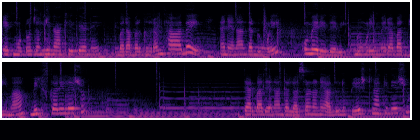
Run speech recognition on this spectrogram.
એક મોટો ચમચી નાખી તેને બરાબર ગરમ થવા દઈ અને એના અંદર ડુંગળી ઉમેરી દેવી. ડુંગળી ઉમેર્યા બાદ ઘીમાં મિક્સ કરી લેશું. ત્યારબાદ એના અંદર લસણ અને આદુની પેસ્ટ નાખી દેશું.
